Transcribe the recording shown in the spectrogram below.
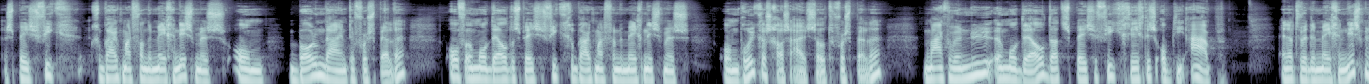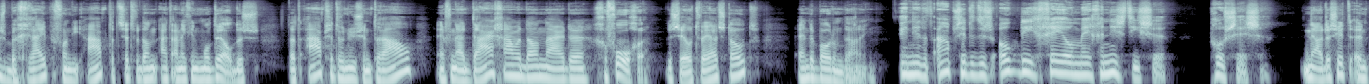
specifiek gebruik maakt van de mechanismes om bodemdaling te voorspellen, of een model dat specifiek gebruik maakt van de mechanismes om broeikasgasuitstoot te voorspellen, maken we nu een model dat specifiek gericht is op die aap. En dat we de mechanismes begrijpen van die aap, dat zetten we dan uiteindelijk in het model. Dus dat aap zetten we nu centraal en vanuit daar gaan we dan naar de gevolgen, de CO2-uitstoot en de bodemdaling. En in dat aap zitten dus ook die geomechanistische processen. Nou, er zit een,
